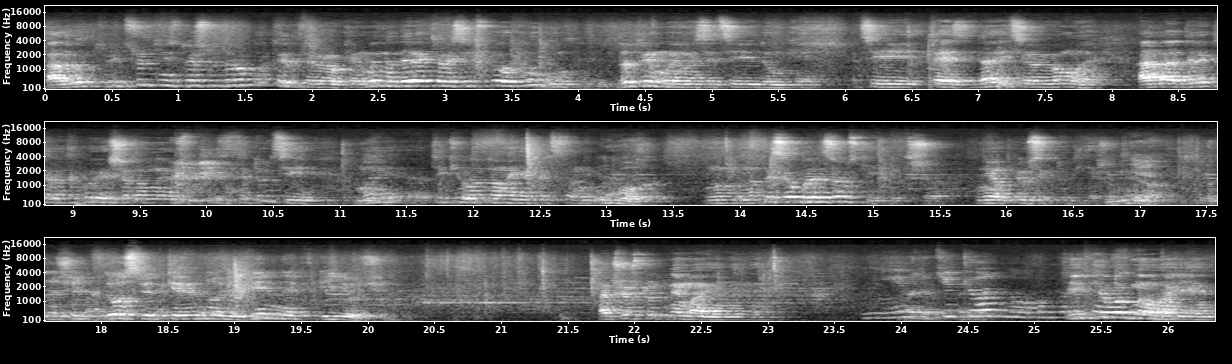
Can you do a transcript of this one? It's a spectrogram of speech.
Але от відсутність досвіду роботи в три роки. Ми на директора сільського клубу дотримуємося цієї думки, цієї тези, да, і цієї вимоги. А на директора такої шановної інституції ми тільки одного є представника. Удвох. Ну, написав Березовський тут, що в нього плюсик тут є. що Ні. Значить, досвід керівної Вінник і Юрчин. А чого ж тут немає? Ні, тут тільки одного. Тільки одного є.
